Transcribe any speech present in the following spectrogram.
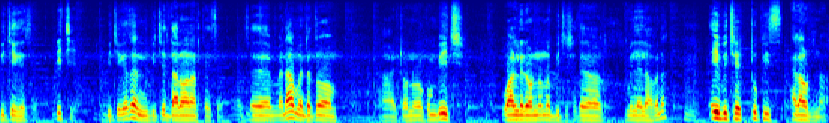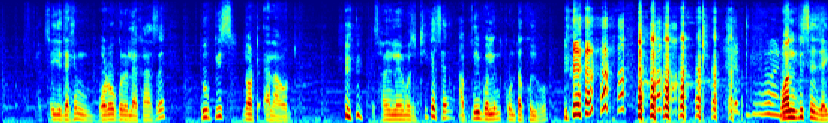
বিচে গেছে। বিচে বিচে গেছেন? বিচের দারোয়ান আটকাইছে। ম্যাডাম এটা তো একটা অন্যরকম বিচ ওয়ার্ল্ডের অন্যান্য বিচের সাথে আর মিলাইলে হবে না। এই বিচে টু পিস অ্যালাউড না। এই যে দেখেন বড় করে লেখা আছে to piss not allowed Sunny Leone বলছে ঠিক আছে আপনি বলেন কোনটা খুলবো? ওয়ান পিসে যাই।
